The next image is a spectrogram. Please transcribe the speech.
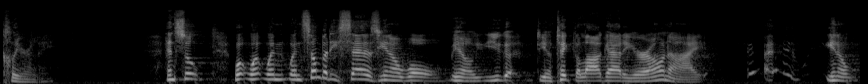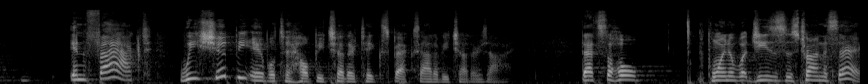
clearly. And so when, when somebody says, you know, well, you know, you, got, you know, take the log out of your own eye, you know, in fact, we should be able to help each other take specks out of each other's eye. That's the whole point of what Jesus is trying to say.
